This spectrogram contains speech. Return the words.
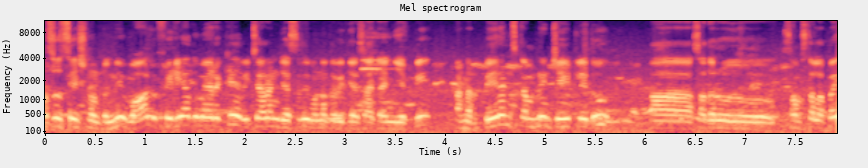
అసోసియేషన్ ఉంటుంది. వాళ్ళు ఫిర్యాదు మేరకే విచారణ చేస్తుంది ఉన్నత విద్యాశాఖ అని చెప్పి అన్నారు. పేరెంట్స్ కంప్లైంట్ చేయట్లేదు. సదరు సంస్థలపై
